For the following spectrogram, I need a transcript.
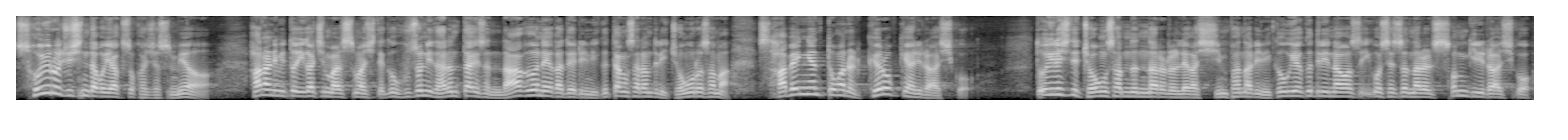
소유로 주신다고 약속하셨으며 하나님이 또 이같이 말씀하시되 그 후손이 다른 땅에서 나그네가 되리니 그 땅 사람들이 종으로 삼아 400년 동안을 괴롭게 하리라 하시고 또 이르시되 종 삼는 나라를 내가 심판하리니 그 후에 그들이 나와서 이곳에서 나를 섬기리라 하시고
